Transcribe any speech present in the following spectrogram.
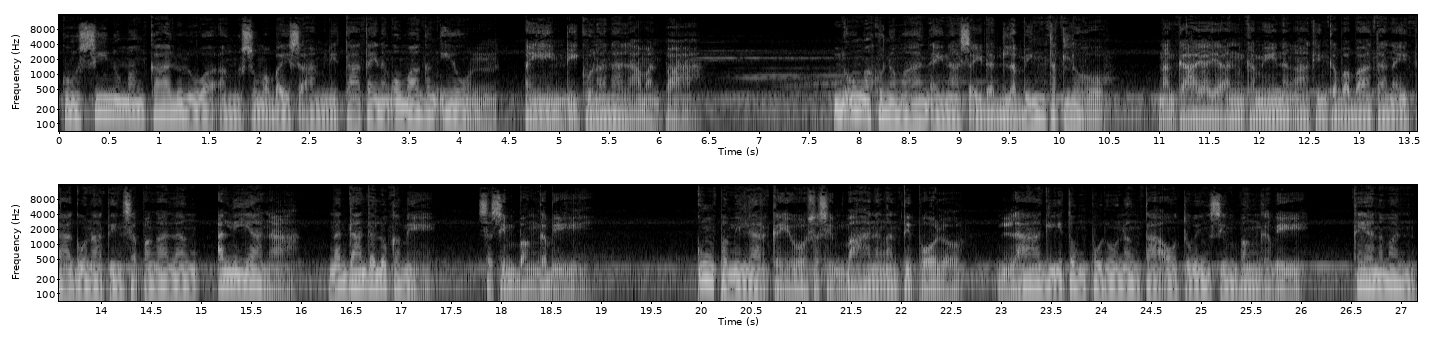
Kung sino mang kaluluwa ang sumabay sa amin ni tatay ng umagang iyon, ay hindi ko na nalaman pa. Noong ako naman ay nasa edad labing tatlo, nagkayayaan kami ng aking kababata na itago natin sa pangalang Aliana na dadalo kami sa simbang gabi. Kung pamilyar kayo sa simbahan ng Antipolo, lagi itong puno ng tao tuwing simbang gabi. Kaya naman,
